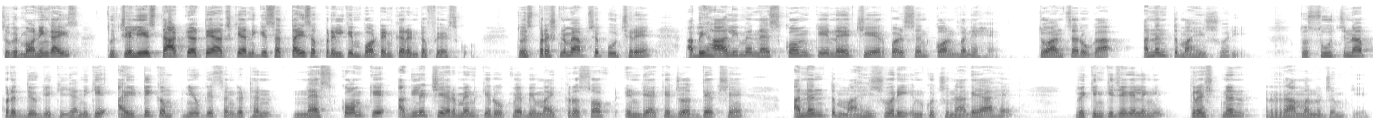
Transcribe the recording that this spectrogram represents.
So good morning guys तो चलिए start करते हैं आज के, यानी कि 27 अप्रैल के इंपॉर्टेंट करंट अफेयर्स को। तो इस प्रश्न में आपसे पूछ रहे हैं, अभी हाल ही में नेस्कॉम के नए चेयरपर्सन कौन बने हैं? तो आंसर होगा अनंत माहेश्वरी। तो सूचना प्रौद्योगिकी, यानी कि आईटी कंपनियों के संगठन नेस्कॉम के अगले चेयरमैन के रूप में अभी माइक्रोसॉफ्ट इंडिया के जो अध्यक्ष हैं, अनंत माहेश्वरी, इनको चुना गया है। वे किनकी जगह लेंगे? कृष्णन रामानुजम की।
